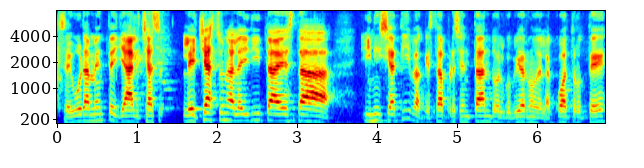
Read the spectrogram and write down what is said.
Seguramente ya le echaste, una leidita a esta iniciativa que está presentando el gobierno de la 4T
